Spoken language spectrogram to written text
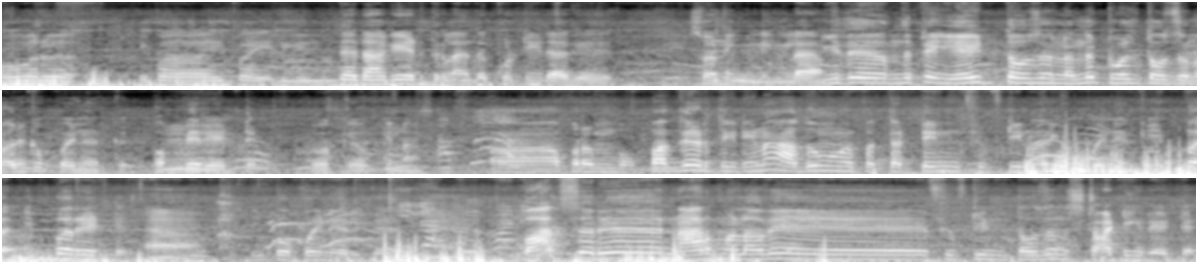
ஒவ்வொரு இப்போ இப்போ இந்த டாகே எடுத்துக்கலாம் இந்த குட்டி டாகு சொன்னீங்க இல்லைங்களா? இது வந்துட்டு எயிட் தௌசண்ட்லேருந்து டுவெல் தௌசண்ட் வரைக்கும் போயின்னு இருக்கு பப்பி ரேட்டு ஓகே ஓகேண்ணா அப்புறம் பக்கம் எடுத்துக்கிட்டிங்கன்னா அதுவும் இப்போ தேர்ட்டின் ஃபிஃப்டீன் வரைக்கும் போயின்னு இருக்கு இப்போ இப்போ ரேட்டு இப்போ போயின்னு இருக்கு பாக்ஸரு நார்மலாகவே fifteen thousand starting rate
